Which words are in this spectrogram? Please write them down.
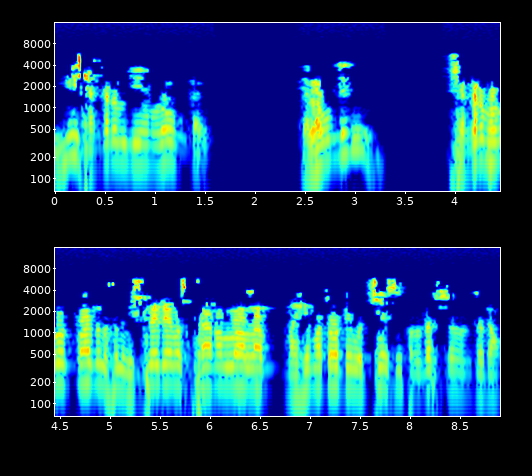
ఇవి శంకర విజయంలో ఉంటాయి. ఎలా ఉంది ఇది? శంకర భగవత్పాదులు అసలు విశ్వదేవస్థానంలో అలా మహిమతోటి వచ్చేసి ప్రదర్శించడం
